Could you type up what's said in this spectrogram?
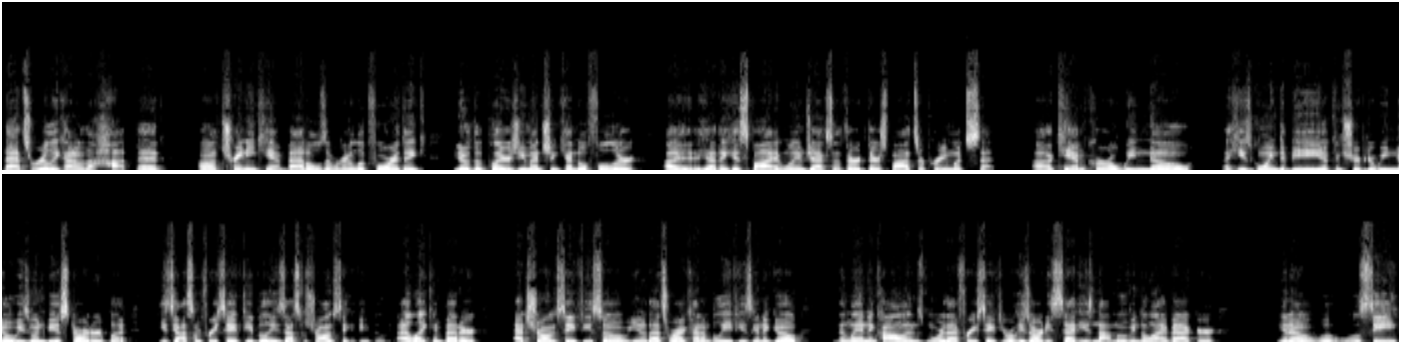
that's really kind of the hotbed of training camp battles that we're going to look for. I think, you know, the players you mentioned, Kendall Fuller, uh, I think his spot and William Jackson III, their spots are pretty much set. Uh, Cam Curl, we know that he's going to be a contributor. We know he's going to be a starter, but he's got some free safety ability. He's got some strong safety ability. I like him better at strong safety. So, you know, that's where I kind of believe he's going to go. And then Landon Collins, more that free safety role. He's already said he's not moving to linebacker. You know, we'll, we'll see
